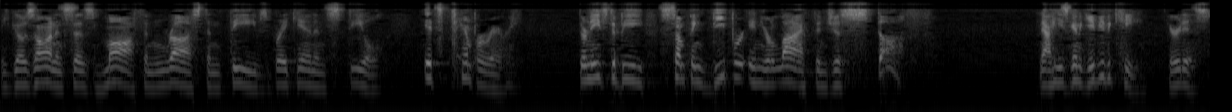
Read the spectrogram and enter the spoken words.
he goes on and says, moth and rust and thieves break in and steal. It's temporary. There needs to be something deeper in your life than just stuff. Now, he's going to give you the key. Here it is.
